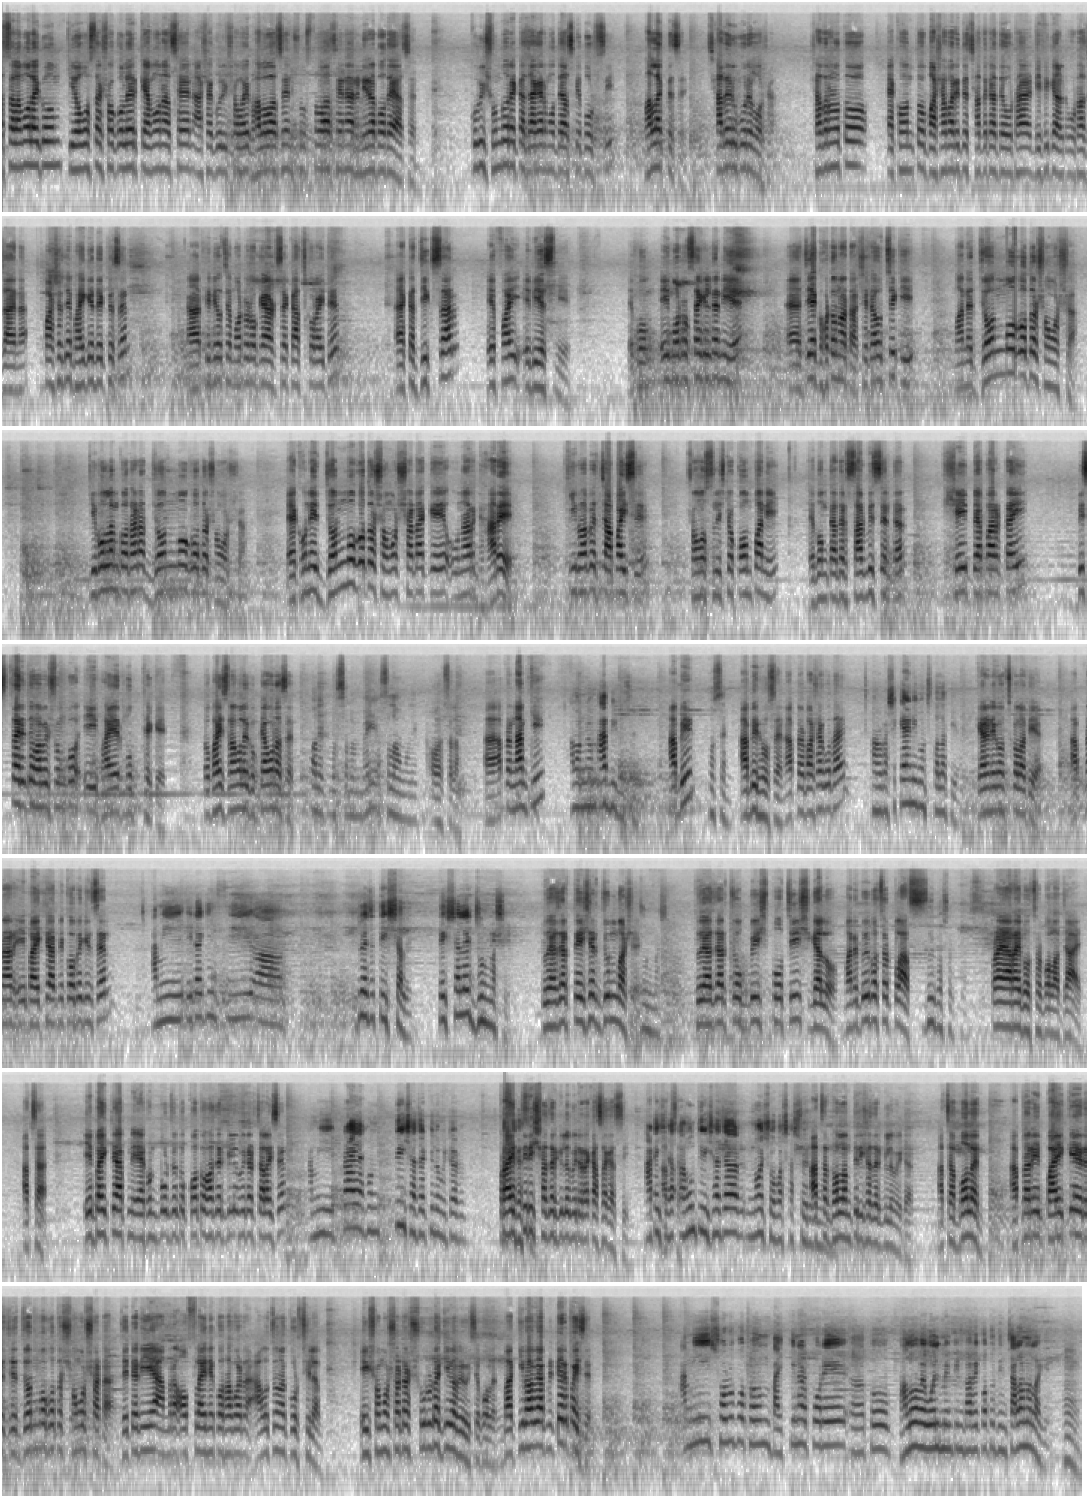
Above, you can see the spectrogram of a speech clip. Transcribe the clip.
আসসালামু আলাইকুম। কি অবস্থা সকলের? কেমন আছেন? আশা করি সবাই ভালো আছেন, সুস্থ আছেন আর নিরাপদে আছেন। খুবই সুন্দর একটা জায়গার মধ্যে আজকে পড়ছি। ভালো লাগতেছে, ছাদের উপরে বসা। সাধারণত এখন তো বাসা বাড়িতে ছাদেটাতে ওঠা ডিফিকাল্ট ওঠা যায় না। পাশে যে ভাইকে দেখতেছেন তিনি হচ্ছে মোটরকে আর্টসে কাজ করাইতে একটা জিক্সার এফআই এবিএস নিয়ে। এবং এই মোটরসাইকেলটা নিয়ে যে ঘটনাটা, সেটা হচ্ছে কি মানে জন্মগত সমস্যা। কি বললাম কথাটা? জন্মগত সমস্যা। এখন এই জন্মগত সমস্যাটাকে ওনার ঘাড়ে কীভাবে চাপাইছে সংশ্লিষ্ট কোম্পানি এবং তাদের সার্ভিস সেন্টার সেই ব্যাপারটাই বিস্তারিতভাবে শুনব এই ভাইয়ের মুখ থেকে। তো ভাই সালাম আলাইকুম। কেমন আছেন? ওয়ালাইকুম আসসালাম ভাই। আসসালামু আলাইকুম। ওয়ালাইকুম আপনার নাম কি? আমার নাম আবির হোসেন। আবির? হোসেন। আবির হোসেন। আপনার বাসা কোথায়? আমার বাসা কেরানীগঞ্জ কলাপিয়া। কেরানীগঞ্জ কলাতিয়া আপনার এই বাইকটা আপনি কবে কিনছেন? আমি এটা কিনছি দুই হাজার তেইশ সালে। তেইশ সালের জুন মাসে। দুই হাজার তেইশের জুন মাসে। জুন মাসে। দুই হাজার চব্বিশ পঁচিশ গেল মানে দুই বছর প্লাস দুই বছর। প্রায় আড়াই বছর বলা যায়। আচ্ছা এই বাইকটা আপনি এখন পর্যন্ত কত হাজার কিলোমিটার চালাইছেন? আমি প্রায় এখন তিরিশ হাজার কিলোমিটার প্রায় তিরিশ হাজার কিলোমিটারের কাছাকাছি। আচ্ছা। উনত্রিশ হাজার নয়শো বা সাতশো। আচ্ছা ধরলাম তিরিশ হাজার কিলোমিটার। আচ্ছা বলেন আপনার এই বাইকের যে জন্মগত সমস্যাটা যেটা নিয়ে আমরা অফলাইনে কথা বলে আলোচনা করছিলাম এই সমস্যাটার শুরুটা কীভাবে হয়েছে বলেন? বা কীভাবে আপনি টের পাইছেন? আমি সর্বপ্রথম বাইক কেনার পরে তো ভালোভাবে ওয়েল মেনটেন ভাবে কতদিন চালানো লাগে? হুম।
